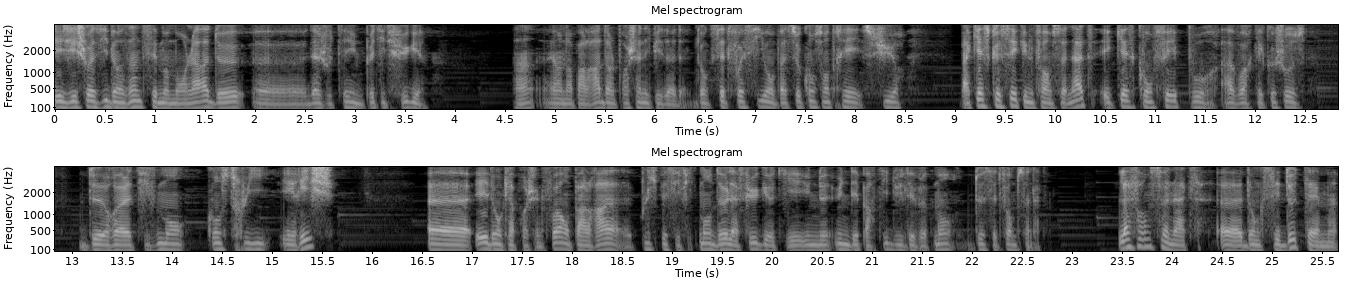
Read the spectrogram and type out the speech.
Et j'ai choisi dans un de ces moments-là euh, d'ajouter une petite fugue. Hein, et on en parlera dans le prochain épisode. Donc cette fois-ci, on va se concentrer sur bah, qu'est-ce que c'est qu'une forme sonate et qu'est-ce qu'on fait pour avoir quelque chose de relativement construit et riche. Euh, et donc la prochaine fois, on parlera plus spécifiquement de la fugue, qui est une, une des parties du développement de cette forme sonate. La forme sonate, euh, donc c'est deux thèmes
